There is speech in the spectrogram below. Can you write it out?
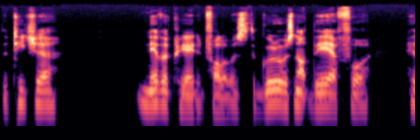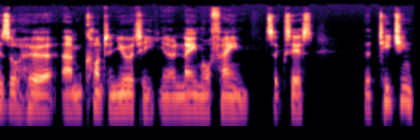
the teacher never created followers. The guru was not there for his or her um, continuity, you know, name or fame, success. The teaching,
